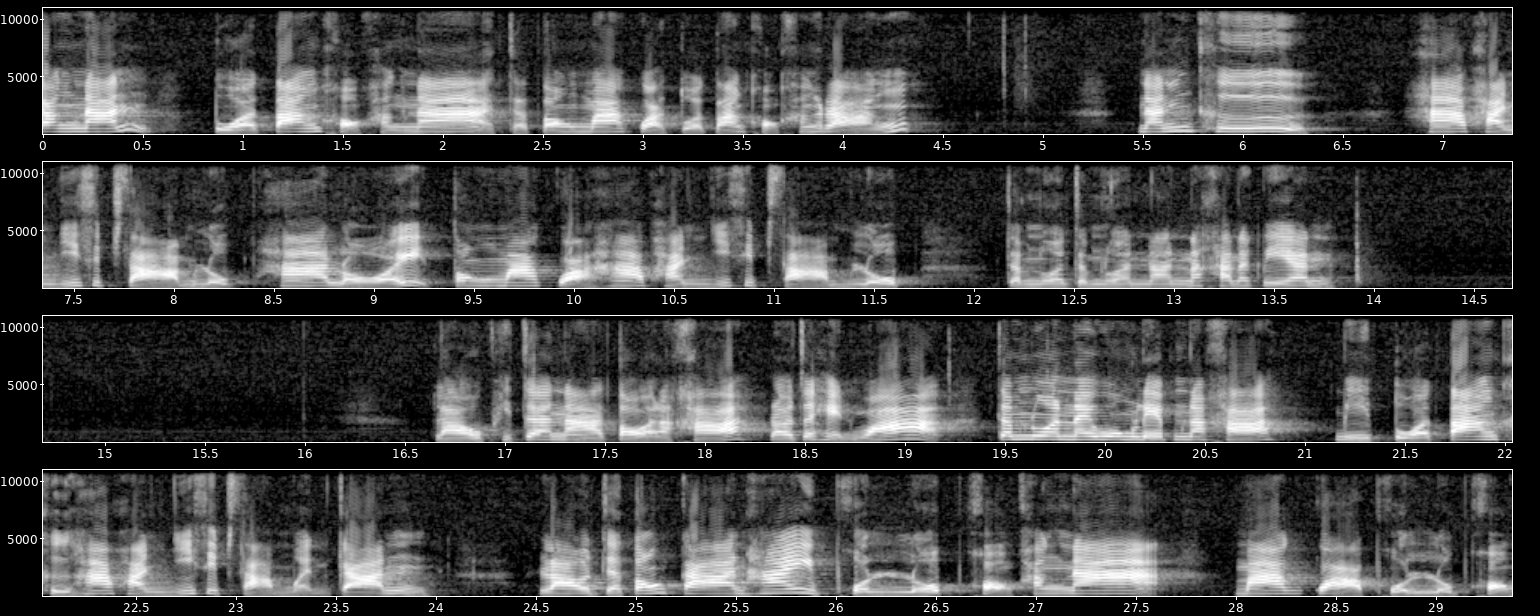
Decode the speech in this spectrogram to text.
ดังนั้นตัวตั้งของข้างหน้าจะต้องมากกว่าตัวตั้งของข้างหลัง นั่นคือ 5,023 ลบ 500 ต้องมากกว่า 5,023 ลบจำนวนจำนวนนั้นนะคะนักเรียน เราพิจารณาต่อนะคะ เราจะเห็นว่าจำนวนในวงเล็บนะคะ มีตัวตั้งคือ 5,023 เหมือนกัน เราจะต้องการให้ผลลบของข้างหน้า มากกว่าผลลบของ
